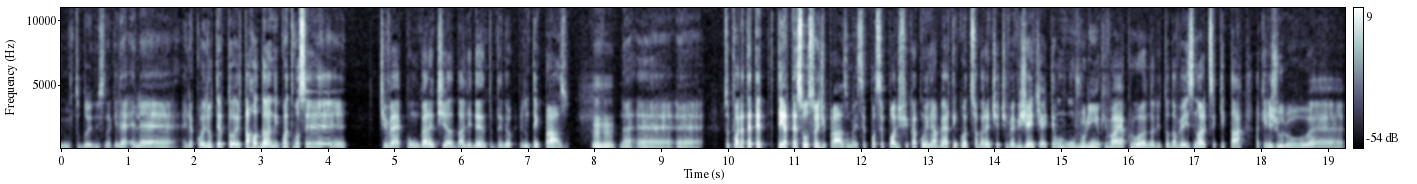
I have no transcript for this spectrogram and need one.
muito doido isso, né? Que ele é, ele é, ele é, ele é o tempo todo. Ele tá rodando enquanto você tiver com garantia ali dentro, entendeu? Ele não tem prazo Uhum. né? É, é, você pode até ter, ter até soluções de prazo, mas você, você pode ficar com ele aberto enquanto sua garantia estiver vigente, e aí tem um, um jurinho que vai acruando ali toda vez, e na hora que você quitar, aquele juro é,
